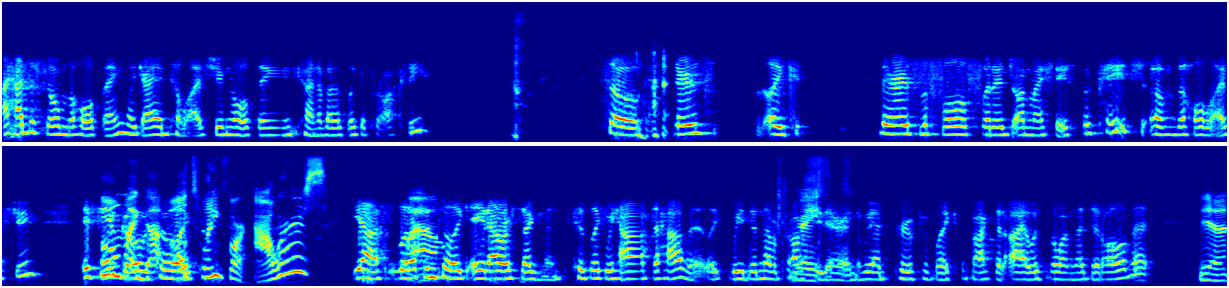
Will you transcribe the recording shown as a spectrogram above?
I had to film the whole thing. Like I had to live stream the whole thing kind of as like a proxy. So yeah. there's like there is the full footage on my Facebook page of the whole live stream. If you oh my god, to, like, all 24 hours? Yeah, split wow. up into like eight hour segments because like we have to have it. Like we didn't have a proxy right. there and we had proof of like the fact that I was the one that did all of it. Yeah.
